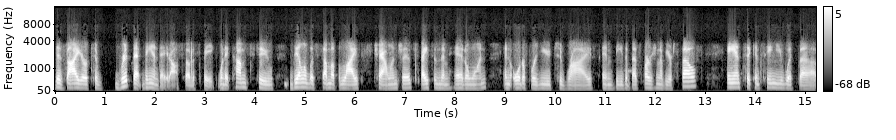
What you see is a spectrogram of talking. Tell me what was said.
desire to rip that band aid off, so to speak, when it comes to dealing with some of life's challenges, facing them head on, in order for you to rise and be the best version of yourself and to continue with the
